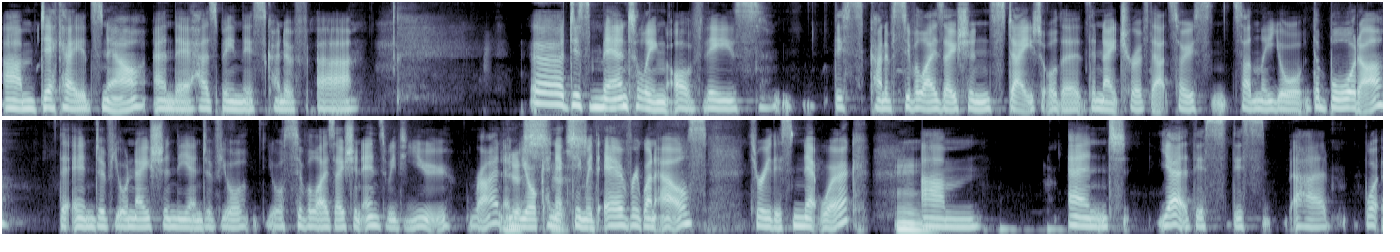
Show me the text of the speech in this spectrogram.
um, decades now, and there has been this kind of uh, uh, dismantling of these this kind of civilization state or the the nature of that. So s- suddenly, your the border, the end of your nation, the end of your your civilization ends with you, right? And Yes, you're connecting yes. with everyone else through this network and yeah, this this uh, what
